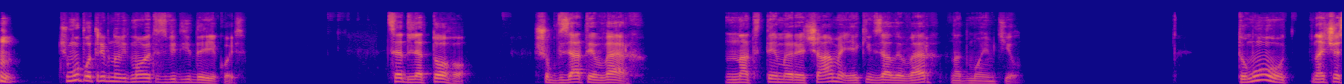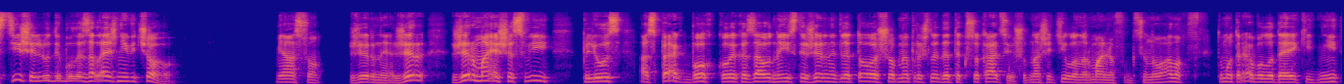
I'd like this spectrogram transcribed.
Чому потрібно відмовитись від їди якоїсь? Це для того, щоб взяти верх над тими речами, які взяли верх над моїм тілом. Тому найчастіше люди були залежні від чого? М'ясо, жирне. Жир, жир має ще свій плюс аспект. Бог, коли казав не їсти жирне для того, щоб ми пройшли детоксикацію, щоб наше тіло нормально функціонувало, тому треба було деякі дні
